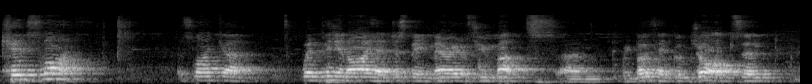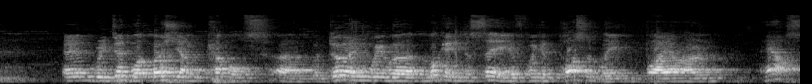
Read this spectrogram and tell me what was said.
kid's life. It's like uh, when Penny and I had just been married a few months, um, we both had good jobs, and and we did what most young couples uh, were doing. We were looking to see if we could possibly buy our own house.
